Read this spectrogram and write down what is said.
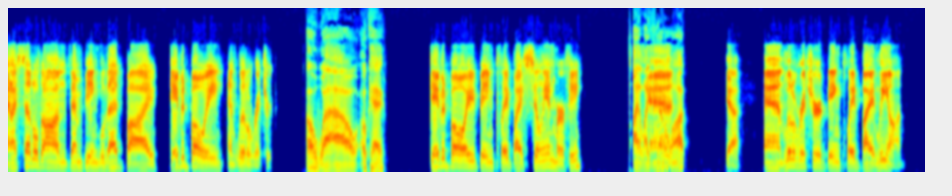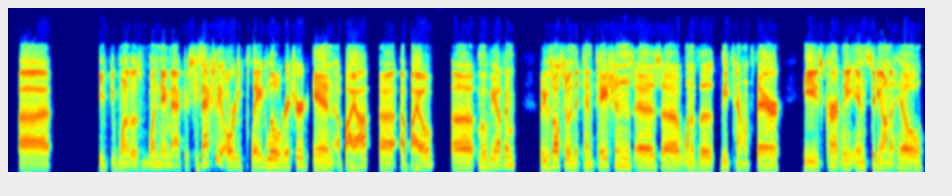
And I settled on them being led by David Bowie and Little Richard. oh wow, okay, David Bowie being played by Cillian Murphy, I like that a lot. Yeah, and Little Richard being played by Leon. Uh, one of those one name actors. He's actually already played Little Richard in a biop, uh, a bio uh, movie of him, but he was also in The Temptations as uh, one of the lead talents there. He's currently in City on a Hill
